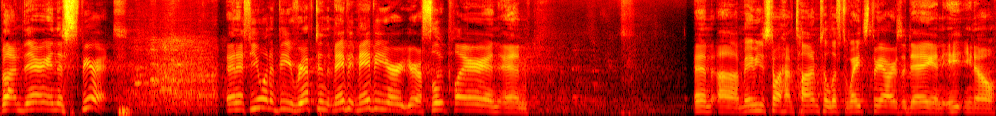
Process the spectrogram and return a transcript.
but I'm there in the spirit. And if you want to be ripped in, maybe, maybe you're, you're a flute player and, and, and uh, maybe you just don't have time to lift weights three hours a day and eat, you know,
